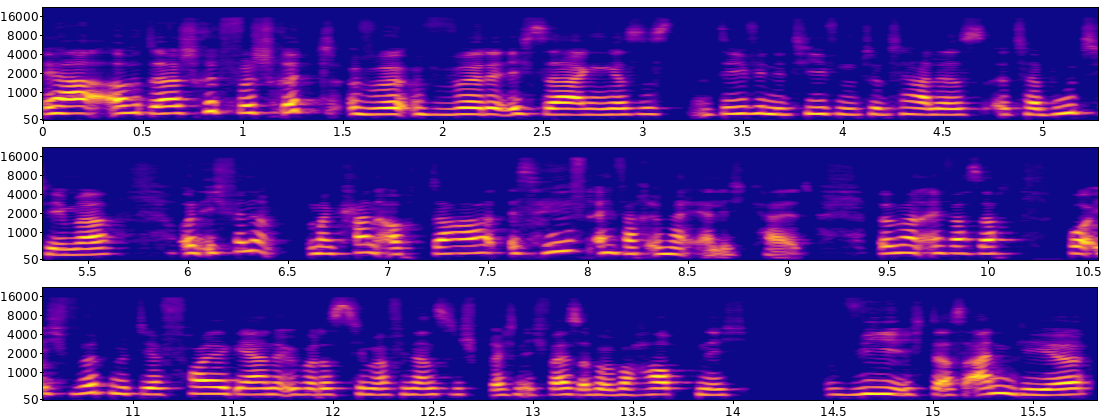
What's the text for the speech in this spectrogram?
Ja, auch da Schritt für Schritt würde ich sagen, es ist definitiv ein totales äh, Tabuthema. Und ich finde, man kann auch da, es hilft einfach immer Ehrlichkeit. Wenn man einfach sagt, boah, ich würde mit dir voll gerne über das Thema Finanzen sprechen, ich weiß aber überhaupt nicht, wie ich das angehe,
